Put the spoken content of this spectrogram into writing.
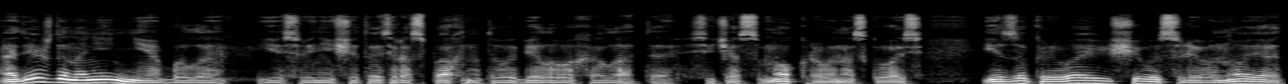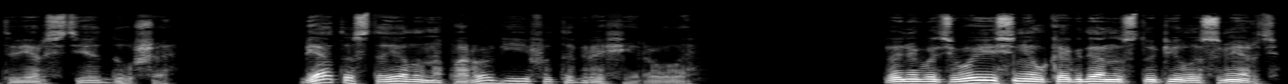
Одежды на ней не было, если не считать распахнутого белого халата, сейчас мокрого насквозь и закрывающего сливное отверстие душа. Беата стояла на пороге и фотографировала. «Кто-нибудь выяснил, когда наступила смерть?»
